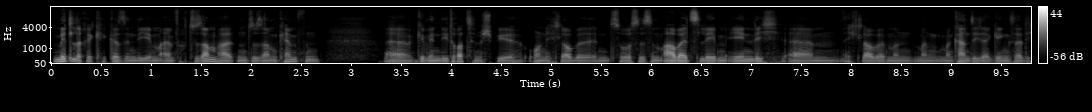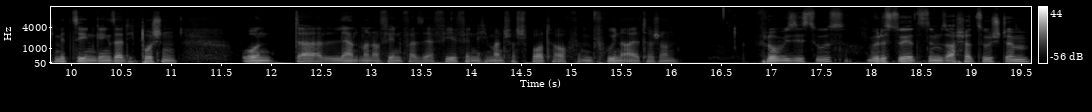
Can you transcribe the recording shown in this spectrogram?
mittlere Kicker sind, die eben einfach zusammenhalten und zusammen kämpfen, äh, gewinnen die trotzdem das Spiel. Und ich glaube, so ist es im Arbeitsleben ähnlich. Ähm, ich glaube, man, man, man kann sich da gegenseitig mitziehen, gegenseitig pushen. Und da lernt man auf jeden Fall sehr viel, finde ich, im Mannschaftssport, auch im frühen Alter schon. Flo, wie siehst du es? Würdest du jetzt dem Sascha zustimmen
